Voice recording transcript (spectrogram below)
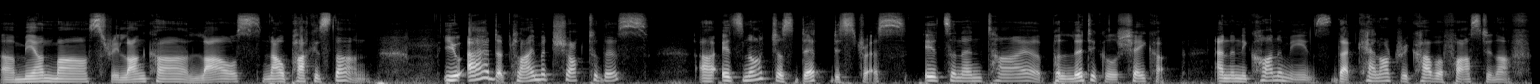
uh, Myanmar, Sri Lanka, Laos, now Pakistan, you add a climate shock to this, uh, it's not just debt distress, it's an entire political shakeup and an economies that cannot recover fast enough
